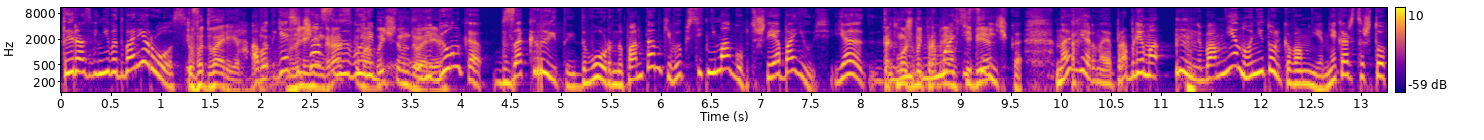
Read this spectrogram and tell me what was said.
ты разве не во дворе рос? Во дворе. А вот я в сейчас своего дворе. ребенка в закрытый двор на фонтанке выпустить не могу, потому что я боюсь. Я так может быть проблема в тебе? Истеричка. Наверное, проблема во мне, но не только во мне. Мне кажется, что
